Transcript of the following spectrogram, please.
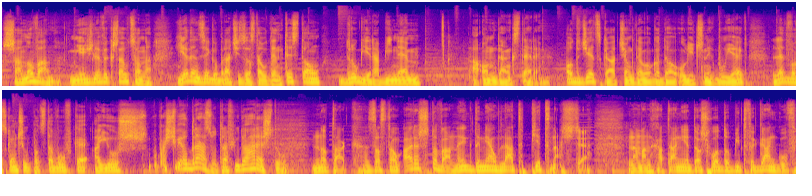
szanowana, nieźle wykształcona. Jeden z jego braci został dentystą, drugi rabinem, a on gangsterem. Od dziecka ciągnęło go do ulicznych bujek, ledwo skończył podstawówkę, a już no właściwie od razu trafił do aresztu. No tak, został aresztowany, gdy miał lat 15. Na Manhattanie doszło do bitwy gangów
